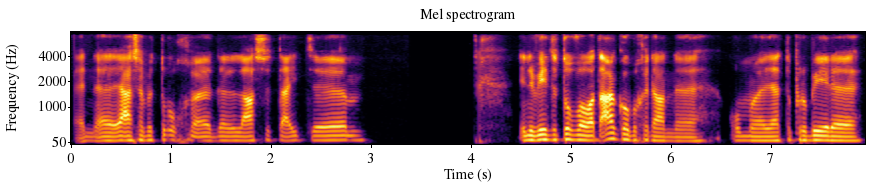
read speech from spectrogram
En ja, ze hebben toch de laatste tijd um, in de winter toch wel wat aankopen gedaan. om ja, te proberen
